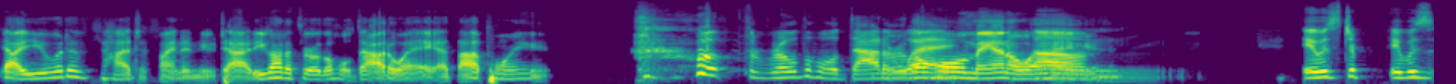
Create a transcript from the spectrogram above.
Yeah, you would have had to find a new dad. You got to throw the whole dad away at that point. Throw the whole dad away. throw away. the whole man away. Um, it was de- it was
